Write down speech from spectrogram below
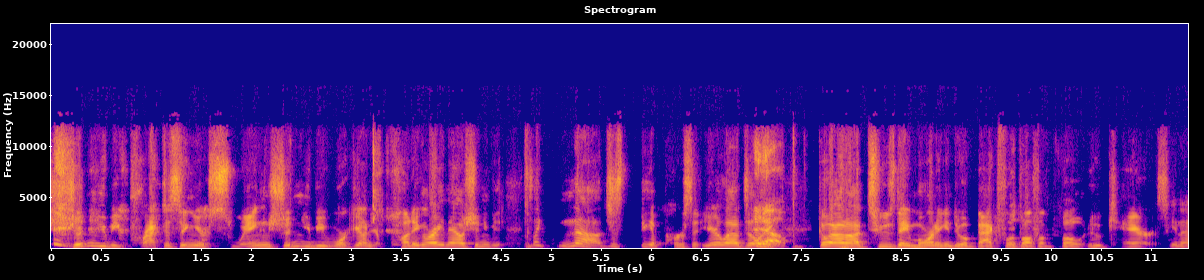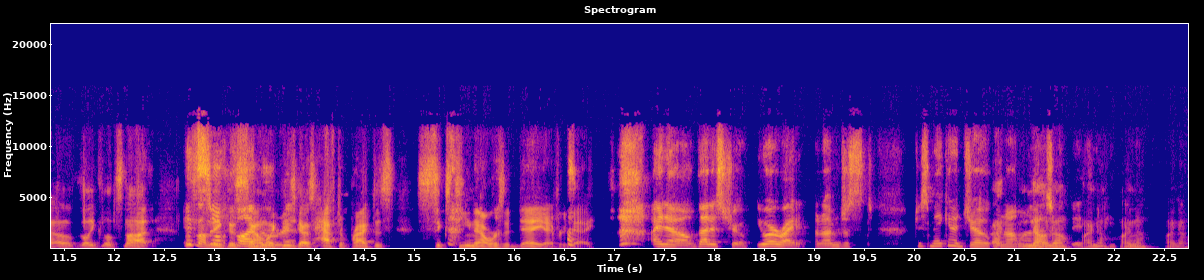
Shouldn't you be practicing your swing? Shouldn't you be working on your putting right now? Shouldn't you be? It's like, no, just be a person. You're allowed to like go out on a Tuesday morning and do a backflip off a boat. Who cares? You know, like let's not let's It's not so make this sound like these guys have to practice 16 hours a day every day. I know that is true. You are right, and I'm just just making a joke. I'm not one no, no, I know, people. I know, I know,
